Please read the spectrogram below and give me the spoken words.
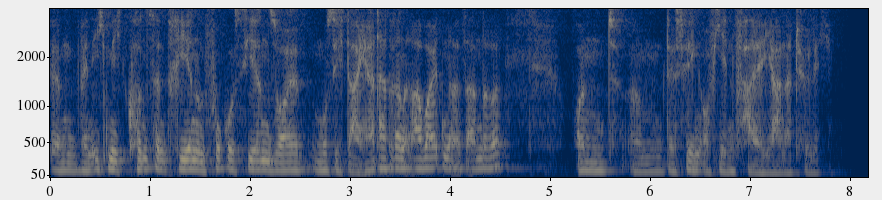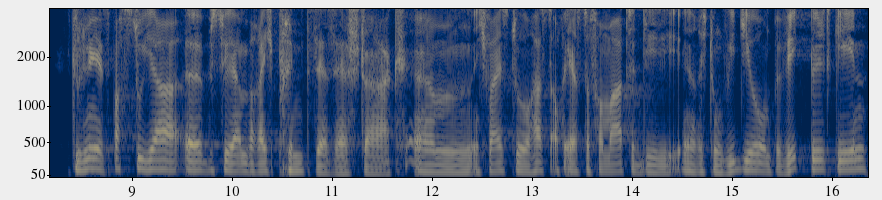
Ähm, wenn ich mich konzentrieren und fokussieren soll, muss ich da härter dran arbeiten als andere. Und ähm, deswegen auf jeden Fall ja, natürlich. Julian, jetzt machst du ja, äh, bist du ja im Bereich Print sehr, sehr stark. Ähm, ich weiß, du hast auch erste Formate, die in Richtung Video und Bewegtbild gehen.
